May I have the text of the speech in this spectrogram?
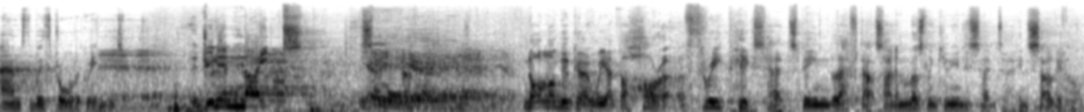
and the withdrawal agreement. Julian Knight. Not long ago, we had the horror of three pigs' heads being left outside a Muslim community centre in Solihull.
